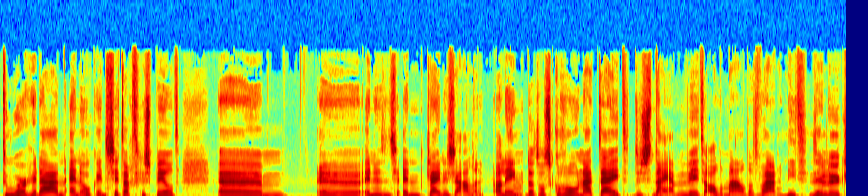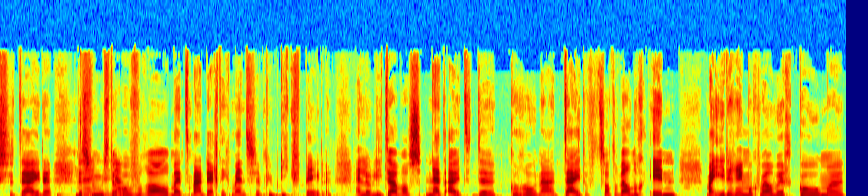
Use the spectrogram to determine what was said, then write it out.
tour gedaan en ook in Sittard gespeeld. Ehm, eh, in, een, in kleine zalen. Alleen Hm. dat was coronatijd. Dus nou ja, we weten allemaal dat waren niet de leukste tijden. Dus Nee, we moesten ja. overal met maar 30 mensen publiek spelen. En Lolita was net uit de coronatijd. Of het zat er wel nog in. Maar iedereen mocht wel weer komen.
